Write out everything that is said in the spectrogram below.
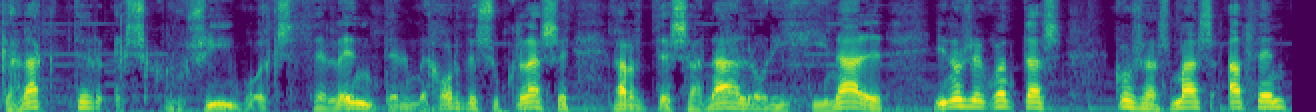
carácter exclusivo, excelente, el mejor de su clase, artesanal, original y no sé cuántas cosas más hacen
